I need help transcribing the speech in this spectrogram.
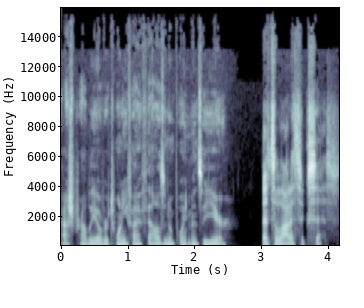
gosh probably over 25000 appointments a year That's a lot of success.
